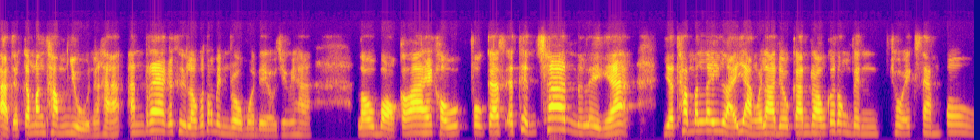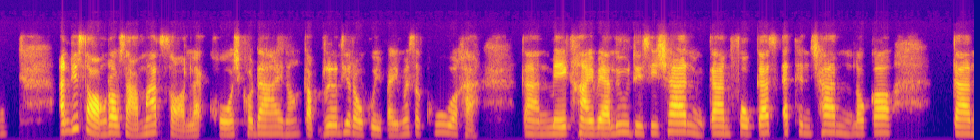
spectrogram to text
อาจจะกำลังทำอยู่นะคะ อันแรกก็คือเราก็ต้องเป็นโรโมเดลใช่ไหมคะเราบอกก็ว่าให้เขาโฟกัส attention อะไรอย่างเงี้ยอย่าทำอะไรหลายอย่างเวลาเดียวกันเราก็ต้องเป็นโชว์ example อันที่สองเราสามารถสอนและโค้ชเขาได้เนาะกับเรื่องที่เราคุยไปเมื่อสักครู่อะค่ะ การ make high value decision การ focus attention แล้วก็การ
